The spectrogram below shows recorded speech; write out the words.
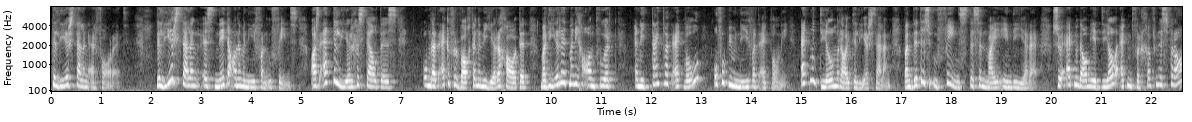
teleurstelling ervaar het. Teleurstelling is net 'n ander manier van offense. As ek teleurgesteld is omdat ek 'n verwagting in die Here gehad het, maar die Here het my nie geantwoord in die tyd wat ek wil of op die manier wat ek wil nie. Ek moet deel met daai teleurstelling want dit is offens tussen my en die Here. So ek moet daarmee deel, ek moet vergifnis vra.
